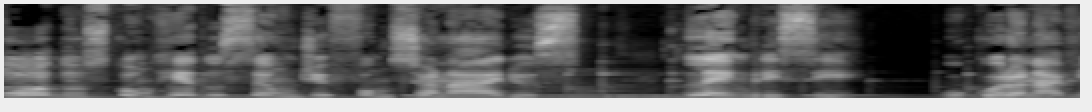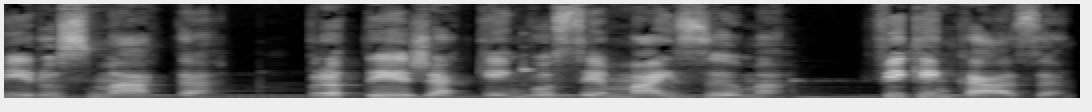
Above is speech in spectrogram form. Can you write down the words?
todos com redução de funcionários. Lembre-se, o coronavírus mata. Proteja quem você mais ama. Fique em casa.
